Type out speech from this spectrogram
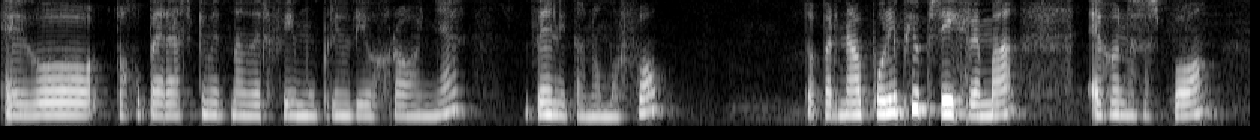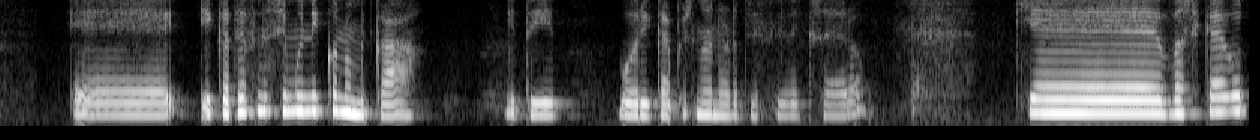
Εγώ το έχω περάσει και με την αδερφή μου πριν δύο χρόνια, δεν ήταν όμορφο. Το περνάω πολύ πιο ψύχρεμα, έχω να σας πω. Ε, η κατεύθυνσή μου είναι οικονομικά, γιατί μπορεί κάποιος να αναρωτηθεί, δεν ξέρω. Και βασικά εγώ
